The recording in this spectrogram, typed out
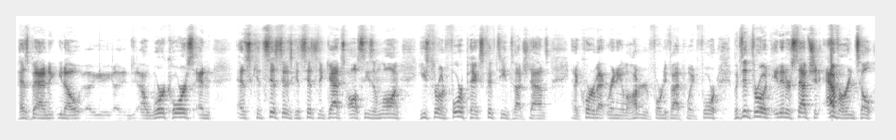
has been, you know, a workhorse and as consistent as consistent gets all season long. He's thrown four picks, 15 touchdowns, and a quarterback rating of 145.4, but didn't throw an interception ever until,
